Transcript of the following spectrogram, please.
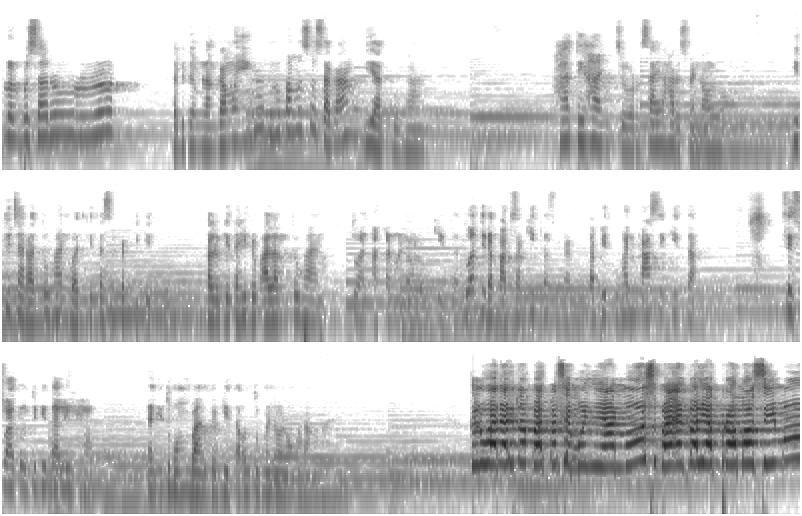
sudah besar. Tapi Tuhan bilang, kamu ingat dulu kamu susah kan? Iya Tuhan. Hati hancur, saya harus menolong. Itu cara Tuhan buat kita seperti itu. Kalau kita hidup alam Tuhan, Tuhan akan menolong kita. Tuhan tidak paksa kita saudara, tapi Tuhan kasih kita sesuatu untuk kita lihat. Dan itu membantu kita untuk menolong orang lain. Tempat persembunyianmu supaya engkau lihat promosimu.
